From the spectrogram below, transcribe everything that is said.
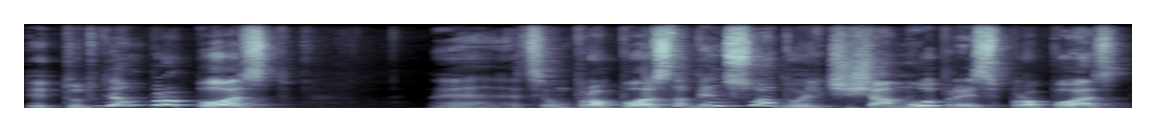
De tudo é um propósito. Né? É ser um propósito abençoador. Ele te chamou para esse propósito.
